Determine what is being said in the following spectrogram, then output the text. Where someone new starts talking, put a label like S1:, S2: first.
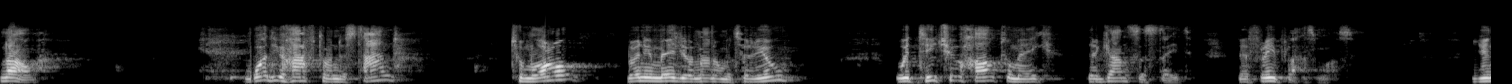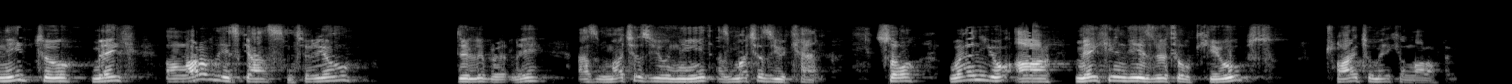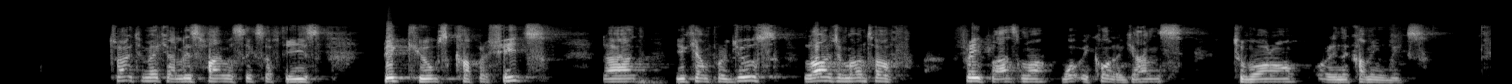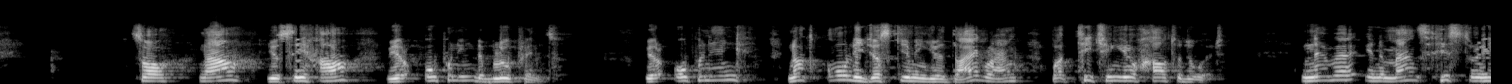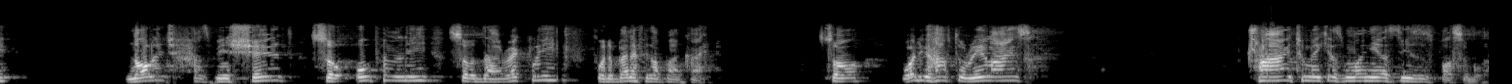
S1: Now, what you have to understand? Tomorrow, when you made your nanomaterial, we teach you how to make the Ganser state, the free plasmas. You need to make a lot of these gas material deliberately as much as you need, as much as you can. So when you are making these little cubes, try to make a lot of them. Try to make at least five or six of these big cubes, copper sheets, that you can produce large amount of free plasma, what we call a GANS, tomorrow or in the coming weeks. So now you see how we are opening the blueprint. We are opening, not only just giving you a diagram, but teaching you how to do it. Never in a man's history, knowledge has been shared so openly, so directly for the benefit of mankind. So what you have to realize, try to make as many as these as possible.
